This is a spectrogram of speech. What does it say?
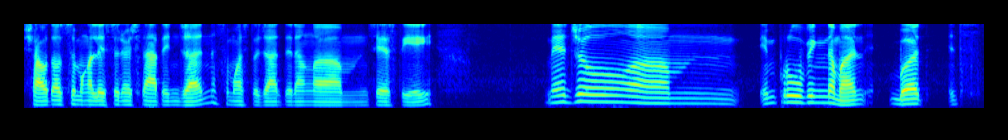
Shoutout sa mga listeners natin dyan, sa mga estudyante ng um, CSTA. Medyo um, improving naman, but it's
